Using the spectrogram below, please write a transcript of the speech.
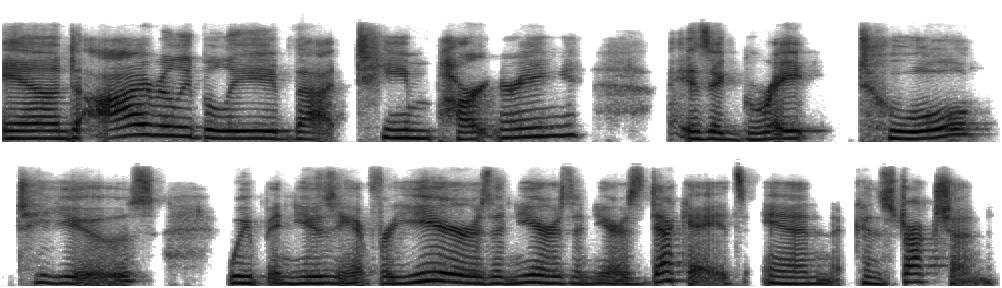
And I really believe that team partnering is a great tool to use. We've been using it for years and years and years, decades in construction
